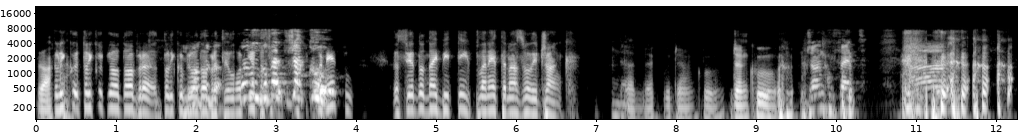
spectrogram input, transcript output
braka. toliko, toliko je bila dobra, toliko je bila Imamo dobra da- trilogija Imamo da su da planetu, da su jednu od najbitnijih planeta nazvali Junk. Da. Da, Jaku, Janku, Janku. Junku Fett. A,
